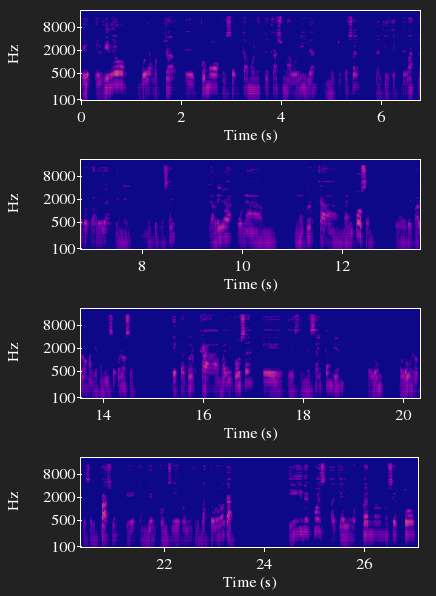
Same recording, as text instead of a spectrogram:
el video voy a mostrar cómo insertamos en este caso una bolilla métrico 6 ya que este vástago acá arriba tiene un metro y arriba una, una tuerca mariposa o de paloma que también se conoce. Esta tuerca mariposa eh, es M6 también, por, un, por uno que es el paso, que también coincide con el vástago de acá. Y después aquí hay unos pernos, ¿no es cierto?,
